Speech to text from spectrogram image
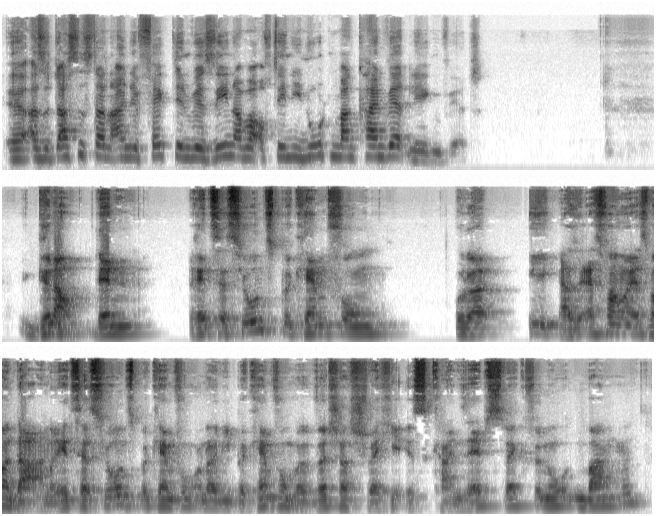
Äh, also, das ist dann ein Effekt, den wir sehen, aber auf den die Notenbank keinen Wert legen wird. Genau, denn Rezessionsbekämpfung oder, also erst fangen wir erstmal da an. Rezessionsbekämpfung oder die Bekämpfung der Wirtschaftsschwäche ist kein Selbstzweck für Notenbanken.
